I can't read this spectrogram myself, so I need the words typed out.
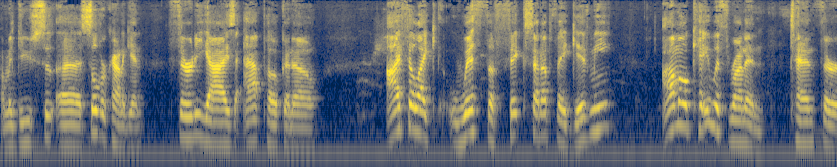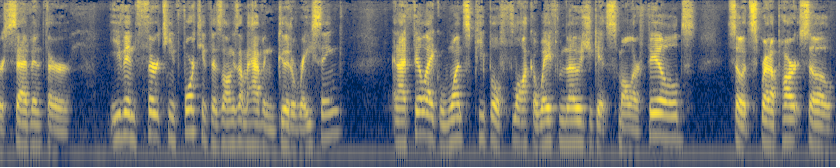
I'm gonna do uh, Silver Crown again, 30 guys at Pocono. I feel like with the fixed setup they give me, I'm okay with running 10th or 7th or even 13th, 14th as long as I'm having good racing. And I feel like once people flock away from those, you get smaller fields, so it's spread apart. So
